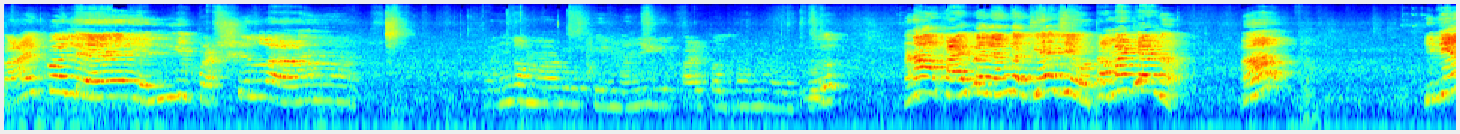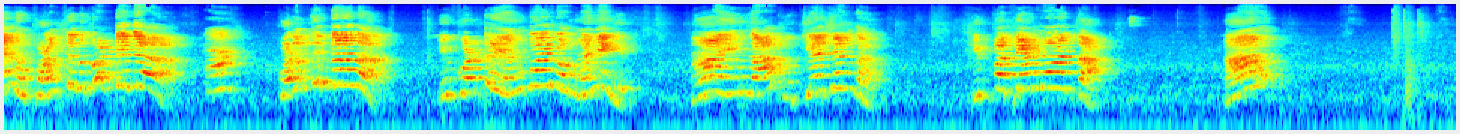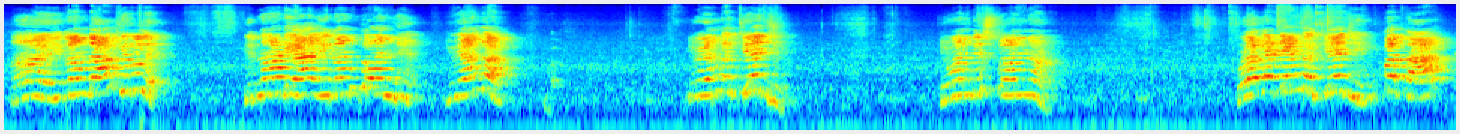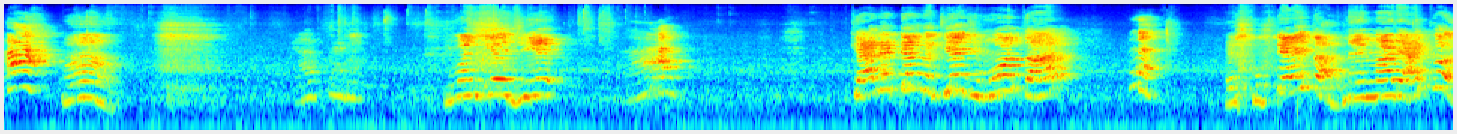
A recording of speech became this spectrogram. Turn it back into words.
ಕಾಯಿಪಲ್ಲೆ ಎಲ್ಲಿ ಫ್ರೆಶ್ ಇಲ್ಲ. ಹೆಂಗ ಮಾಡ್ಬೇಕು ಈ ಮನೆಗೆ ಕಾಯಿಪಲ್ಲೆ ತಂದು ಅಣ್ಣ, ಕಾಯಿಪಲ್ಲೆ ಹೆಂಗ? ಕೆಜಿ ಟಮಾಟೆ ಹಣ್ಣು? ಇದೇನು, ಕೊಳತಿದ್ದು ಕೊಟ್ಟಿದ್ದ ಕೊಳತಿದ್ದ ಈಗ ಕೊಟ್ರೆ ಹೆಂಗ್ ಹೋಗ್ಬೇಕು ಮನೆಗೆ? ಹಾ ಹಿಂಗ ಹಾಕು ಕೆಜಿ ಹೆಂಗ. ಇಪ್ಪತ್ತೇಳು ಮೂವತ್ತ. ಹಾ ಹಾ ಇದೊಂದು ಹಾಕಿರ್ಲಿ ಕೆಜಿ? ಇವೊಂದಿಷ್ಟು ಒಂದು ನೋಡಿ ಉಳ್ಳಾಗಡ್ಡಿ ಹೆಂಗ? ಕೆಜಿ? ಇಪ್ಪತ್ತ? ಹಾ. ಇವೊಂದು ಕೆಜಿ. ಕ್ಯಾರೆಟ್ ಹೆಂಗ? ಕೆಜಿ ಮೂವತ್ತ? ಎಷ್ಟು ಕುಟ್ಟಿ ಆಯ್ತಾ? ಹದಿನೈದು ಮಾಡಿ ಹಾಕು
